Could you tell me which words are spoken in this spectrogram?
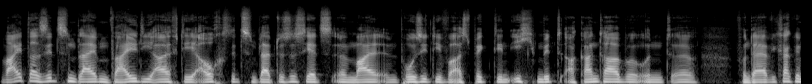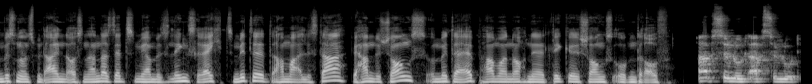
weiter sitzen bleiben, weil die AfD auch sitzen bleibt. Das ist jetzt äh, mal ein positiver Aspekt, den ich mit erkannt habe und äh, von daher, wie gesagt, wir müssen uns mit allen auseinandersetzen. Wir haben jetzt links, rechts, Mitte, da haben wir alles da. Wir haben eine Chance und mit der App haben wir noch eine dicke Chance obendrauf. Absolut, absolut.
